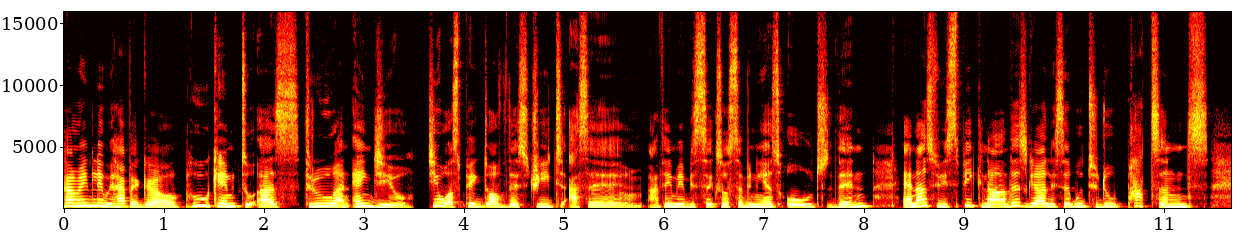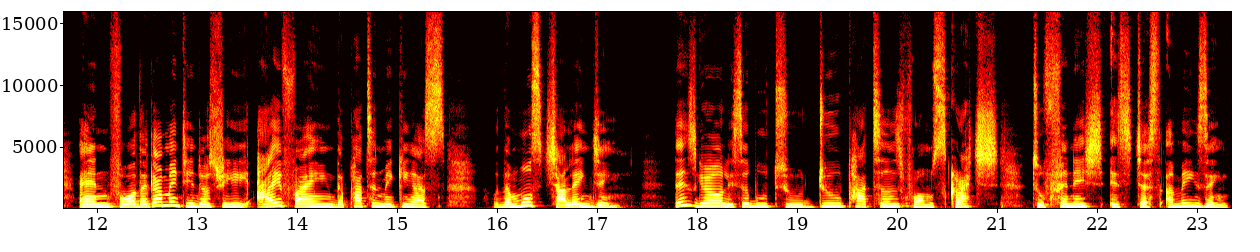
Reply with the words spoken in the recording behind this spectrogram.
Currently, we have a girl who came to us through an NGO. She was picked off the street as a, I think maybe six or seven years old then. And as we speak now, this girl is able to do patterns. And for the garment industry, I find the pattern making as the most challenging. This girl is able to do patterns from scratch to finish. It's just amazing.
